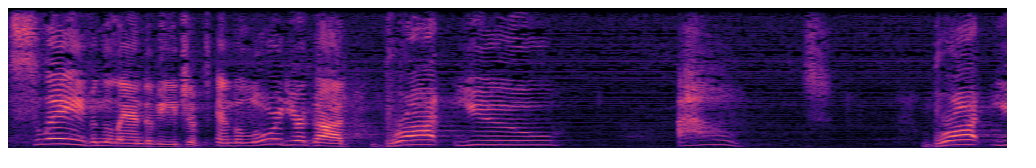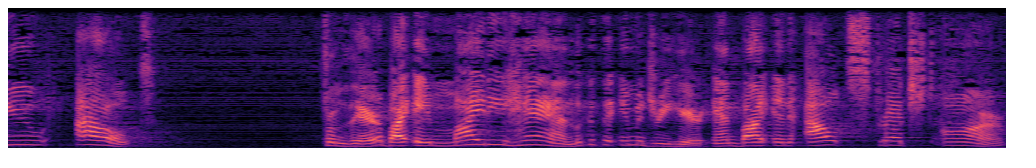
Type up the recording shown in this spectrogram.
Slave in the land of Egypt. And the Lord your God brought you out. Brought you out. from there by a mighty hand. Look at the imagery here. And by an outstretched arm.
